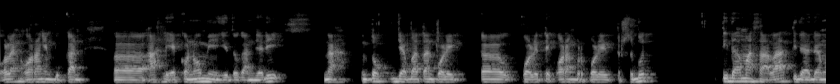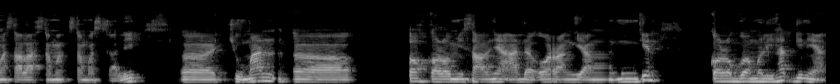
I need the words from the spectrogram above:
oleh orang yang bukan uh, ahli ekonomi gitu kan. Jadi Nah, untuk jabatan politik, orang berpolitik tersebut tidak masalah, tidak ada masalah sama sama sekali. Cuman toh kalau misalnya ada orang yang mungkin kalau gue melihat gini ya,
